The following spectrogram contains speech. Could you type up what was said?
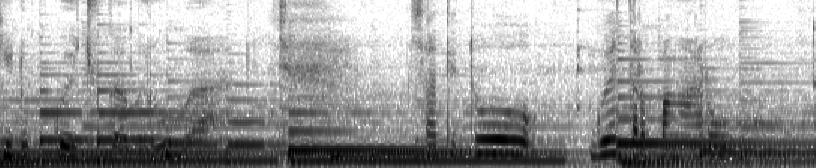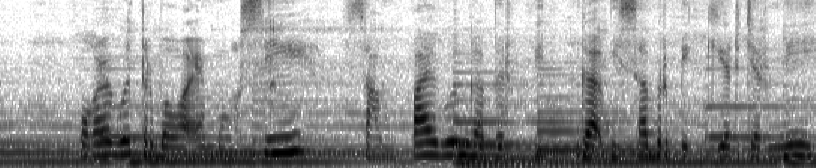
hidup gue juga berubah. Saat itu gue terpengaruh. Pokoknya gue terbawa emosi sampai gue nggak nggak bisa berpikir jernih.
